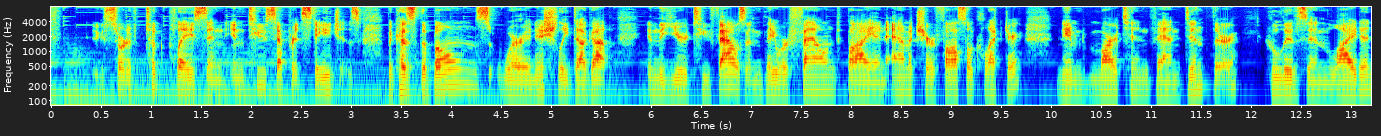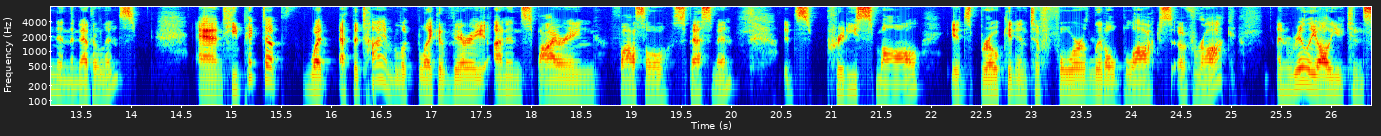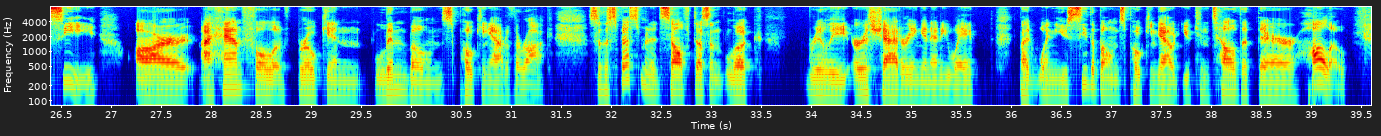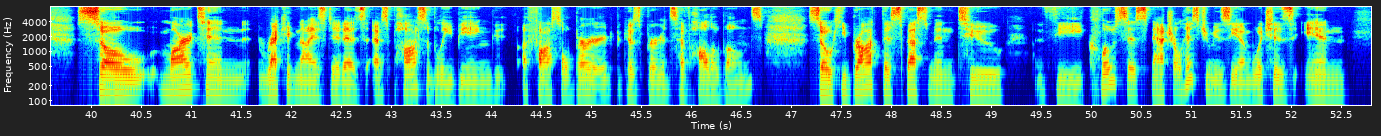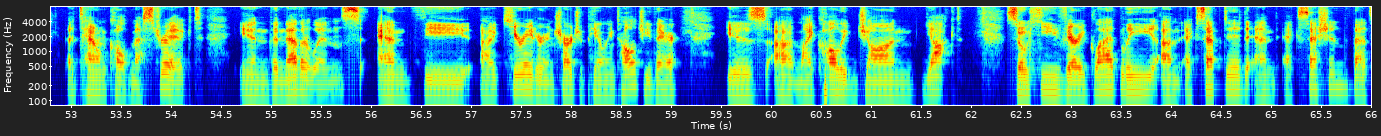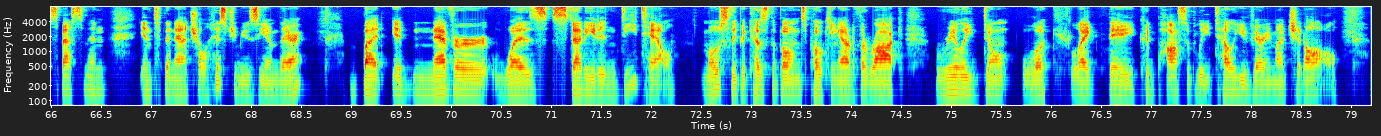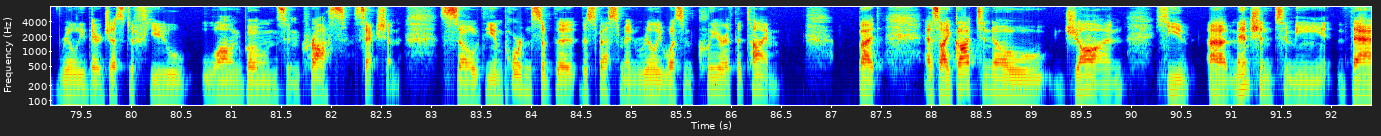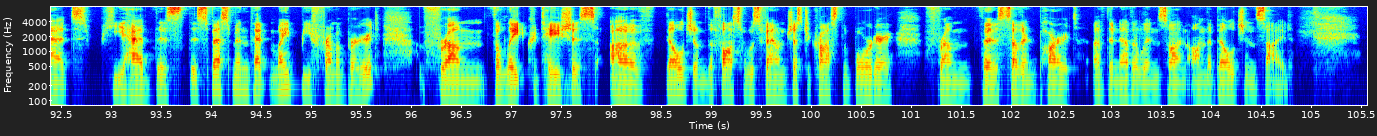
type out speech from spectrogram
sort of took place in, in two separate stages because the bones were initially dug up in the year 2000. They were found by an amateur fossil collector named Martin van Dinther, who lives in Leiden in the Netherlands. And he picked up what at the time looked like a very uninspiring fossil specimen. It's pretty small, it's broken into four little blocks of rock. And really, all you can see are a handful of broken limb bones poking out of the rock. So the specimen itself doesn't look really earth shattering in any way, but when you see the bones poking out, you can tell that they're hollow. So Martin recognized it as, as possibly being a fossil bird because birds have hollow bones. So he brought this specimen to the closest natural history museum, which is in a town called Maastricht in the Netherlands. And the uh, curator in charge of paleontology there is uh, my colleague John Jagt. So he very gladly um, accepted and accessioned that specimen into the Natural History Museum there, but it never was studied in detail mostly because the bones poking out of the rock really don't look like they could possibly tell you very much at all. Really, they're just a few long bones in cross section. So the importance of the, the specimen really wasn't clear at the time. But as I got to know John, he uh, mentioned to me that he had this this specimen that might be from a bird from the late Cretaceous of Belgium. The fossil was found just across the border from the southern part of the Netherlands on on the Belgian side.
